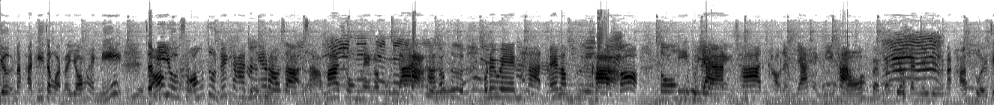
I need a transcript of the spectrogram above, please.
เยอะๆนะคะ ที่จังหวัดระยองแห่งนี้ จะมีเนาอยู่ 2 จุดด้วยกันที่เราจะสามารถชมแมงกะพรุนได้นะคะค่ะก็คือบริเวณหาดแม่ลำพึงค่ะแล้วก็ตรงที่อุอุททยายานนแห่งชาติเขาแหลมย่าแห่งนี้ค่ะเนาะแบบมาเที่ยวกันเยอะๆนะคะ สวยจ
